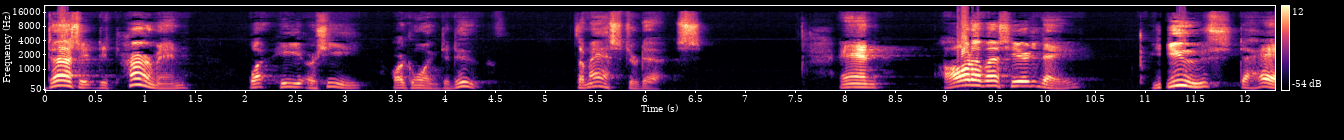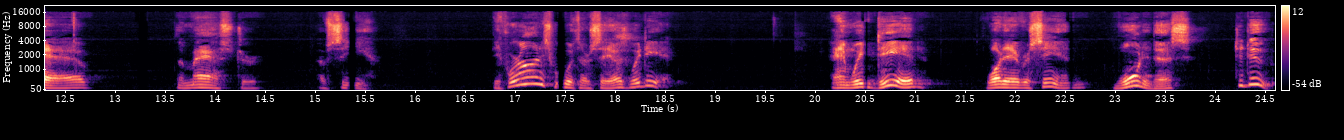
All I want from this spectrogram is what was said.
doesn't determine what he or she are going to do. The master does. And all of us here today used to have the master of sin. If we're honest with ourselves, we did. And we did whatever sin wanted us to do.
